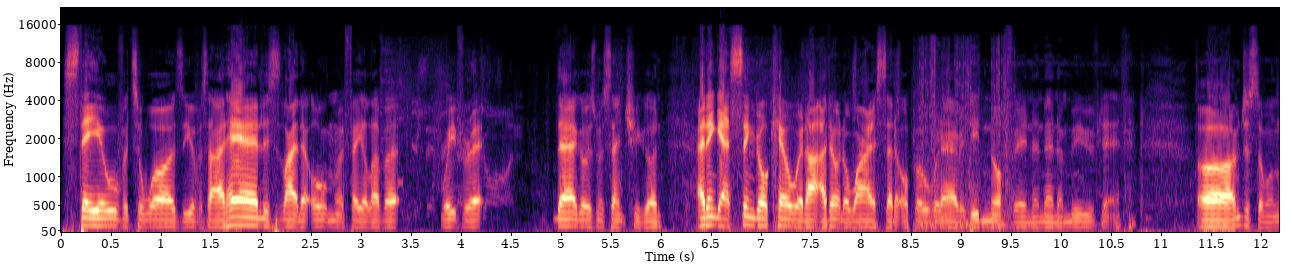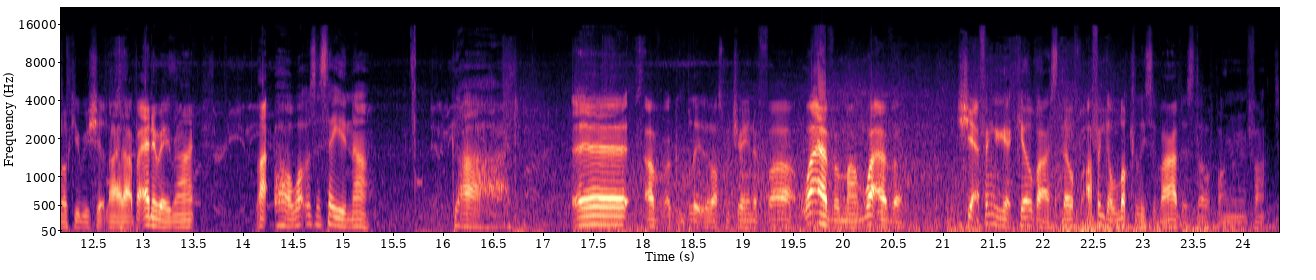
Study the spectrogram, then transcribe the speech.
stay over towards the other side. Here, this is like the ultimate fail ever. Wait for it. There goes my sentry gun. I didn't get a single kill with that. I don't know why I set it up over there. It did nothing, and then I moved it. oh, I'm just so unlucky with shit like that. But anyway, right. Like, oh, what was I saying now? God. Uh, I've, completely lost my train of thought. Whatever, man. Whatever. Shit, I think I get killed by a stealth. I think I luckily survived a stealth bomber, in fact.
